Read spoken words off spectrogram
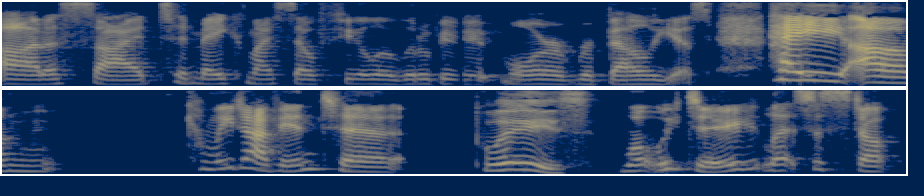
artist side to make myself feel a little bit more rebellious. Hey, um, can we dive into Please. what we do? Let's just stop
